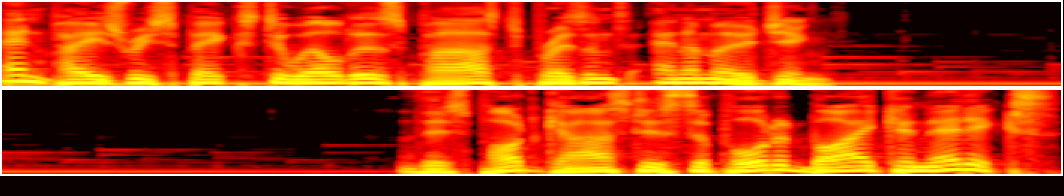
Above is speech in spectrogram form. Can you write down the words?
and pays respects to elders past, present, and emerging. This podcast is supported by Kinetics,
